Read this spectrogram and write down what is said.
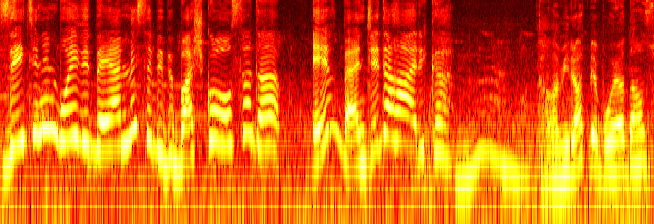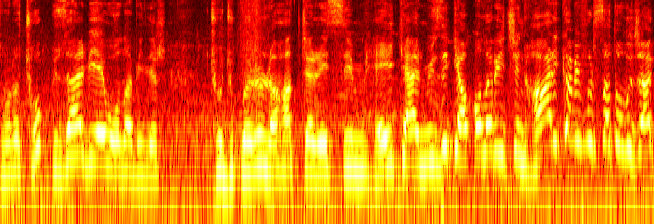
Zeytin'in bu evi beğenme sebebi başka olsa da ev bence de harika. Tamirat ve boyadan sonra çok güzel bir ev olabilir. Çocukların rahatça resim, heykel, müzik yapmaları için harika bir fırsat olacak.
